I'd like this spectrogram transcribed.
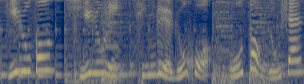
急如风，徐如林，侵略如火，不动如山。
